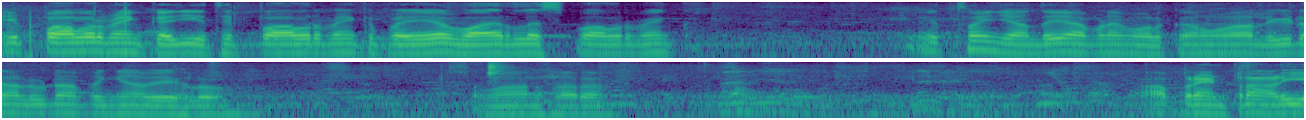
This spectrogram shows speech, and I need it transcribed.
ਇਹ ਪਾਵਰ ਬੈਂਕ ਹੈ ਜੀ, ਇੱਥੇ ਪਾਵਰ ਬੈਂਕ ਪਏ ਆ ਵਾਇਰਲੈਸ ਪਾਵਰ ਬੈਂਕ ਇੱਥੋਂ ਹੀ ਜਾਂਦੇ ਆ ਆਪਣੇ ਮੁਲਕਾਂ ਨੂੰ ਆ ਲੀਡਾਂ ਲੂਡਾਂ ਪਈਆਂ, ਵੇਖ ਲਓ। ਸਮਾਨ ਸਾਰਾ। ਆ ਪ੍ਰਿੰਟਰਾਂ ਵਾਲੀ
